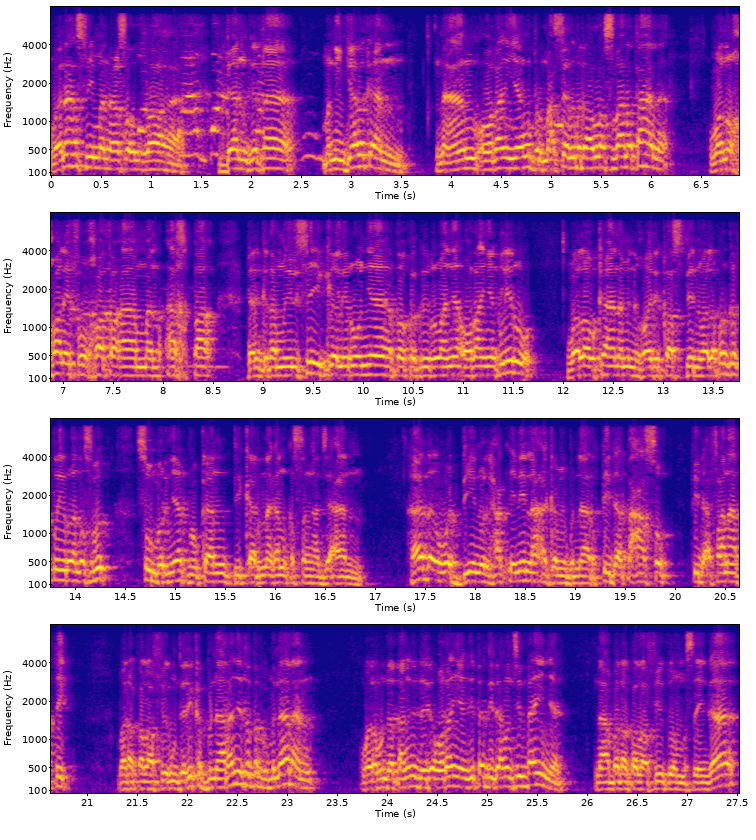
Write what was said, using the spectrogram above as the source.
Wa man asallaha. Dan kita meninggalkan Naam orang yang bermaksiat kepada Allah Subhanahu wa taala. Wa nukhalifu khata'a man akhta. Dan kita menyelisih kelirunya atau kekeliruannya orang yang keliru. Walau kana min ghairi qasdin walaupun kekeliruan tersebut sumbernya bukan dikarenakan kesengajaan. Hada huwa dinul haq inilah agama benar tidak ta'assub tidak fanatik. Barakallahu fikum. Jadi kebenarannya tetap kebenaran walaupun datangnya dari orang yang kita tidak mencintainya. Nah barakallahu fikum. Sehingga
